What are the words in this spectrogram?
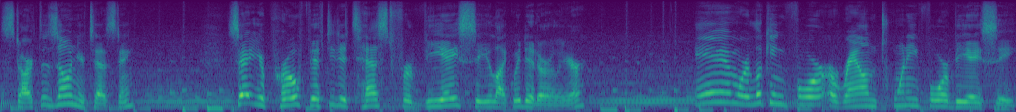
Start the zone you're testing. Set your Pro 50 to test for VAC like we did earlier and we're looking for around 24 VAC.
